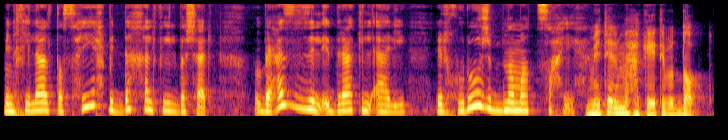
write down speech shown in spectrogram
من خلال تصحيح بتدخل فيه البشر وبعزز الإدراك الآلي للخروج بنمط صحيح. مثل ما حكيتي بالضبط.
